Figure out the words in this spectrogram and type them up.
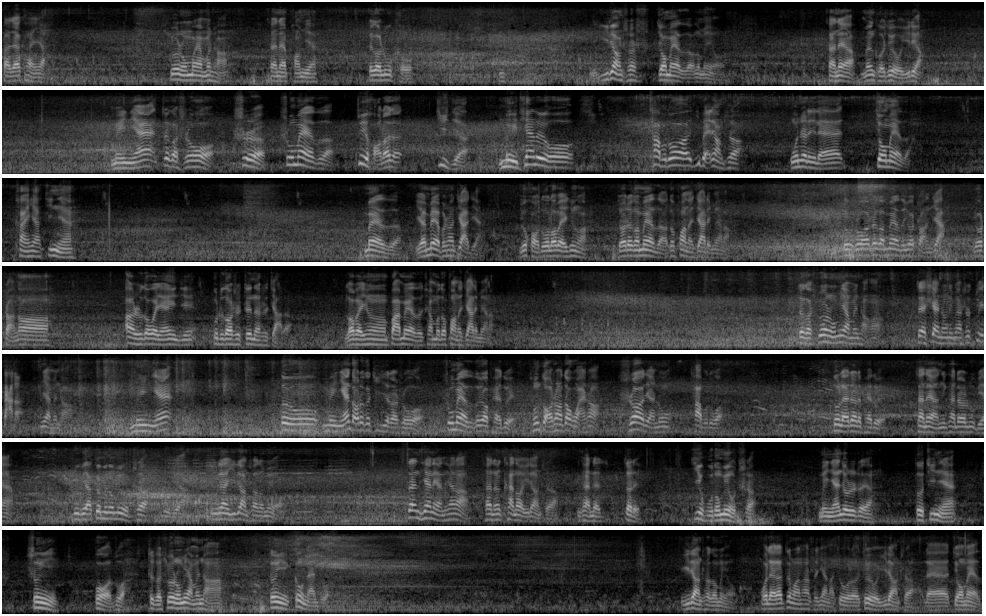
大家看一下，雪绒面粉厂在那旁边这个路口，一辆车交麦子的都没有。看那啊，门口就有一辆。每年这个时候是收麦子最好的季节，每天都有差不多一百辆车往这里来浇麦子。看一下今年麦子也卖不上价钱，有好多老百姓啊，叫这个麦子都放在家里面了，都说这个麦子要涨价，要涨到二十多块钱一斤，不知道是真的是假的。老百姓把麦子全部都放在家里面了。这个雪绒面粉厂啊，在县城里面是最大的。面粉厂每年都有，每年到这个季节的时候，收麦子都要排队，从早上到晚上十二点钟差不多，都来这里排队。现在啊，你看这路边，路边根本都没有车，路边路边一辆车都没有，三天两天了才能看到一辆车。你看在这里几乎都没有车，每年就是这样，到今年生意。不好做，这个雪荣面粉厂生意更难做，一辆车都没有。我来了这么长时间了，就就有一辆车来浇麦子。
